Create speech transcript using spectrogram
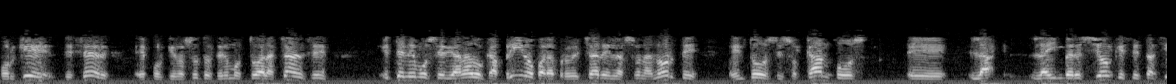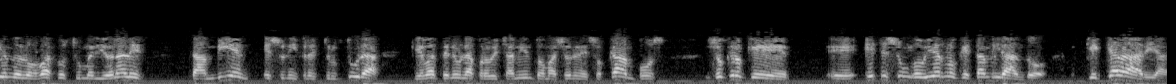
por qué de ser, porque nosotros tenemos todas las chances. tenemos el ganado caprino para aprovechar en la zona norte en todos esos campos, eh, la, la inversión que se está haciendo en los bajos submeridionales también es una infraestructura que va a tener un aprovechamiento mayor en esos campos. Yo creo que eh, este es un gobierno que está mirando que cada área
